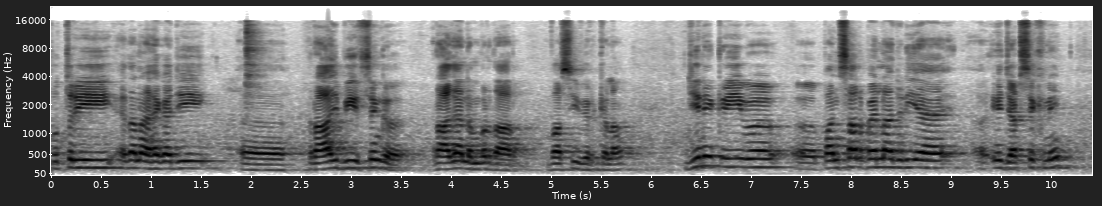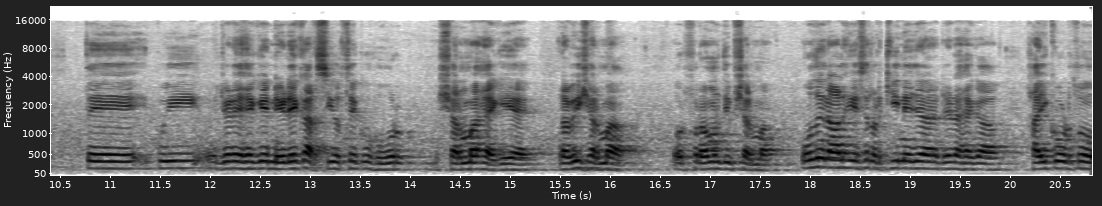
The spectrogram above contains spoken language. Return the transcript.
ਪੁੱਤਰੀ, ਇਹਦਾ ਨਾਮ ਹੈਗਾ ਜੀ ਰਾਜਵੀਰ ਸਿੰਘ, ਰਾਜਾ ਨੰਬਰਦਾਰ। ਵਾਸੀ ਵਿਰਕਲਾ, ਜਿਹਨੇ ਕਰੀਬ 5 ਸਾਲ ਪਹਿਲਾਂ ਜਿਹੜੀ ਹੈ ਇਹ ਜੱਟ ਸਿੱਖ ਨੇ ਤੇ ਕੋਈ ਜਿਹੜੇ ਹੈਗੇ ਨੇੜੇ ਘਰ ਸੀ, ਉੱਥੇ ਕੋਈ ਹੋਰ ਸ਼ਰਮਾ ਹੈਗੇ ਹੈ, ਰਵੀ ਸ਼ਰਮਾ ਔਰ ਰਮਨਦੀਪ ਸ਼ਰਮਾ, ਉਹਦੇ ਨਾਲ ਇਸ ਲੜਕੀ ਨੇ ਜਿਹੜਾ ਹੈਗਾ, ਹਾਈ ਕੋਰਟ ਤੋਂ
